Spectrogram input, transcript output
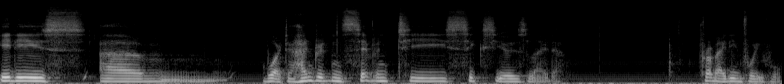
it is um, what 176 years later from 1844.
